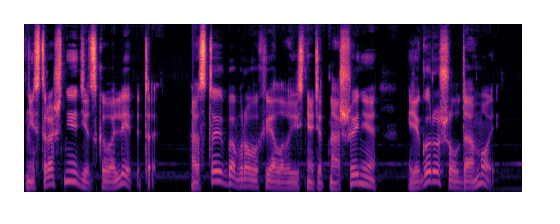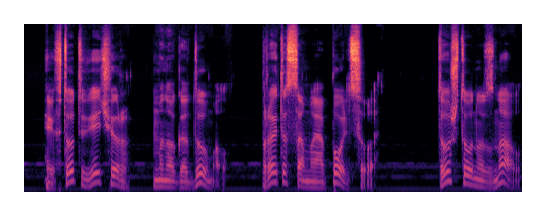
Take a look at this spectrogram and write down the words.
не страшнее детского лепета. Оставив Бобровых вяло выяснять отношения, Егор ушел домой. И в тот вечер много думал про это самое Апольцево. То, что он узнал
